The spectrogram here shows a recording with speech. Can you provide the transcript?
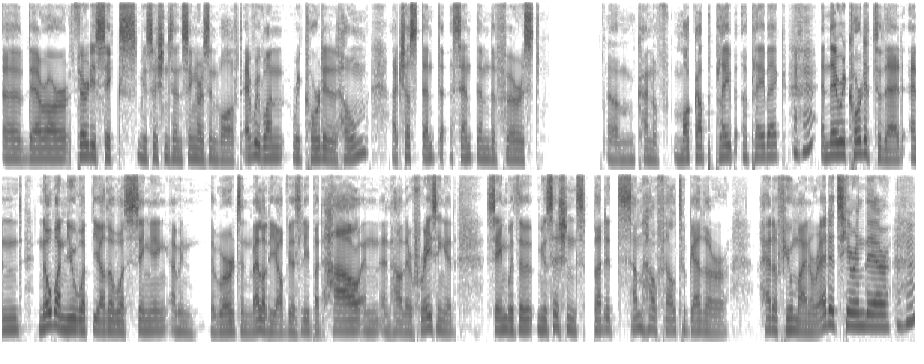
uh, there are 36 musicians and singers involved. Everyone recorded at home. I just sent, th- sent them the first um, kind of mock-up play uh, playback, Mm-hmm. and they recorded to that. And no one knew what the other was singing. I mean, the words and melody, obviously, but how and and how they're phrasing it. Same with the musicians, but it somehow fell together. Had a few minor edits here and there. Mm-hmm.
